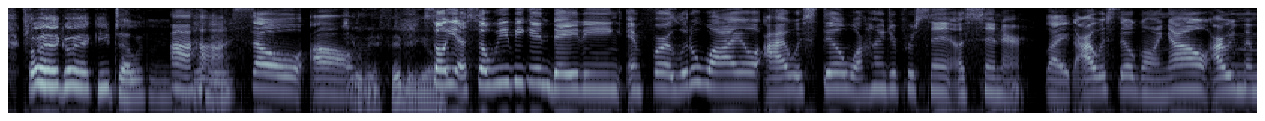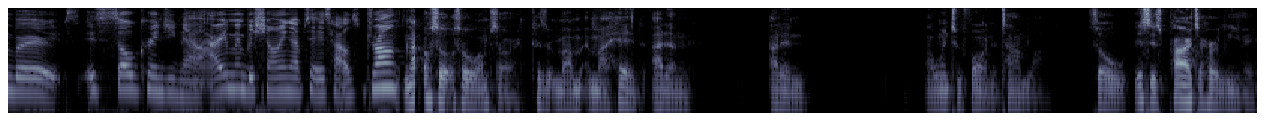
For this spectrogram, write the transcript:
Go ahead, go ahead, keep telling. uh huh. So, She over um. fibbing, yo. So yeah, so we began dating, and for a little while, I was still one hundred percent a sinner. Like I was still going out. I remember it's, so cringy now. I remember showing up to his house drunk. Not, oh, so so I'm sorry because in my in my head I didn't I didn't I went too far in the timeline. So this is prior to her leaving.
